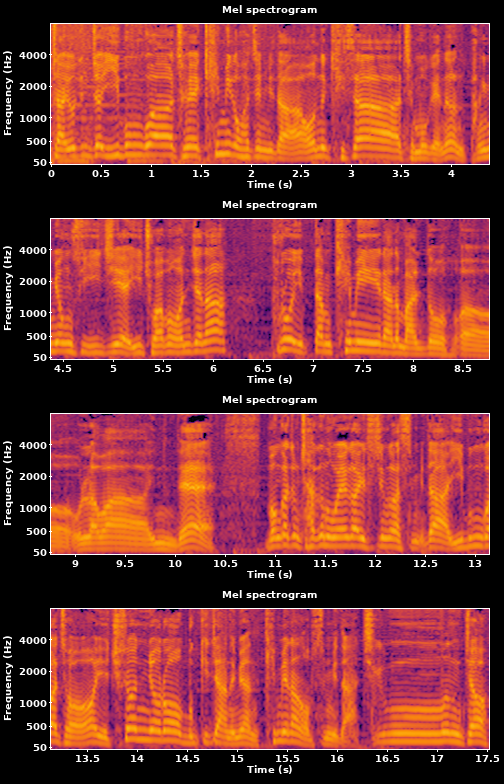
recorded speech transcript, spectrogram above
자, 요즘 저 이분과 저의 케미가 화제입니다. 어느 기사 제목에는 박명수 이지혜 이 조합은 언제나 프로 입담 케미라는 말도 어, 올라와 있는데 뭔가 좀 작은 오해가 있으신 것 같습니다. 이분과 저이 출연료로 묶이지 않으면 케미란 없습니다. 지금은 저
